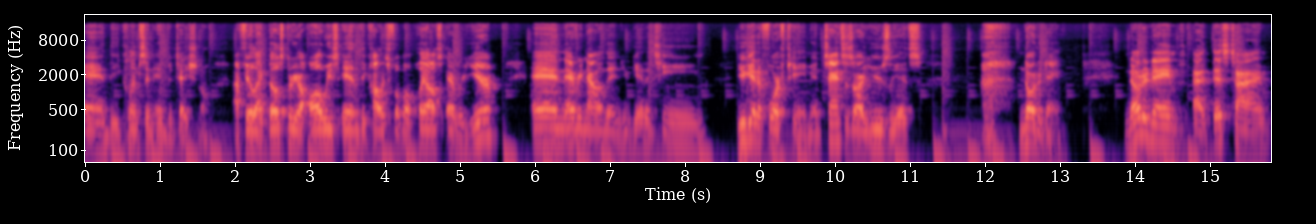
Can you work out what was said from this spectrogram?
and the Clemson Invitational. I feel like those three are always in the college football playoffs every year, and every now and then you get a team, you get a fourth team, and chances are usually it's Notre Dame. Notre Dame at this time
